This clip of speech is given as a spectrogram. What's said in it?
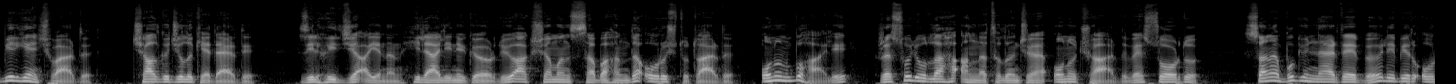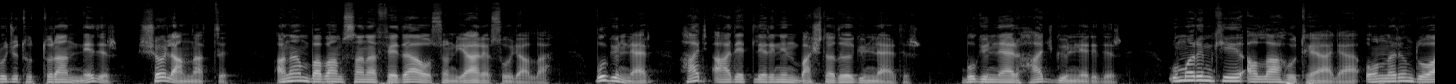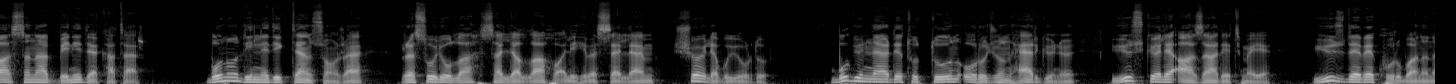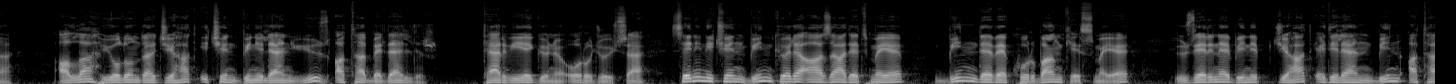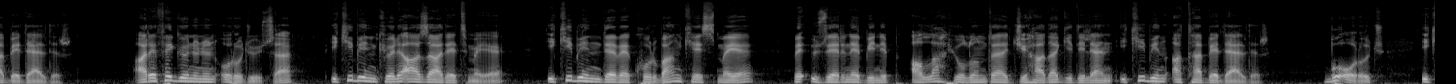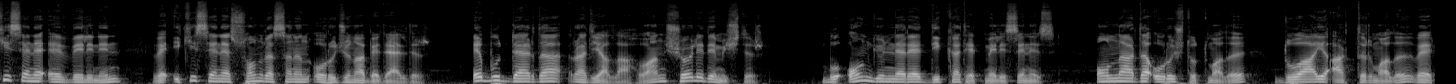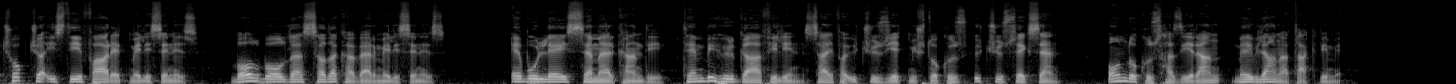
Bir genç vardı, çalgıcılık ederdi. Zilhicce ayının hilalini gördüğü akşamın sabahında oruç tutardı. Onun bu hali, Resulullah'a anlatılınca onu çağırdı ve sordu. Sana bugünlerde böyle bir orucu tutturan nedir? Şöyle anlattı. Anam babam sana feda olsun ya Resulallah. Bugünler hac adetlerinin başladığı günlerdir. Bugünler hac günleridir. Umarım ki Allahu Teala onların duasına beni de katar. Bunu dinledikten sonra Resulullah sallallahu aleyhi ve sellem şöyle buyurdu. Bugünlerde tuttuğun orucun her günü yüz köle azat etmeye, yüz deve kurbanına, Allah yolunda cihat için binilen yüz ata bedeldir. Terviye günü orucuysa, senin için bin köle azat etmeye, bin deve kurban kesmeye, üzerine binip cihat edilen bin ata bedeldir. Arefe gününün orucuysa, iki bin köle azat etmeye, iki bin deve kurban kesmeye ve üzerine binip Allah yolunda cihada gidilen iki bin ata bedeldir. Bu oruç, iki sene evvelinin ve iki sene sonrasının orucuna bedeldir. Ebu Derda radıyallahu an şöyle demiştir. Bu on günlere dikkat etmelisiniz. Onlarda oruç tutmalı, duayı arttırmalı ve çokça istiğfar etmelisiniz. Bol bol da sadaka vermelisiniz. Ebu Leys Semerkandi, Tembihül Gafilin, sayfa 379-380, 19 Haziran Mevlana takvimi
